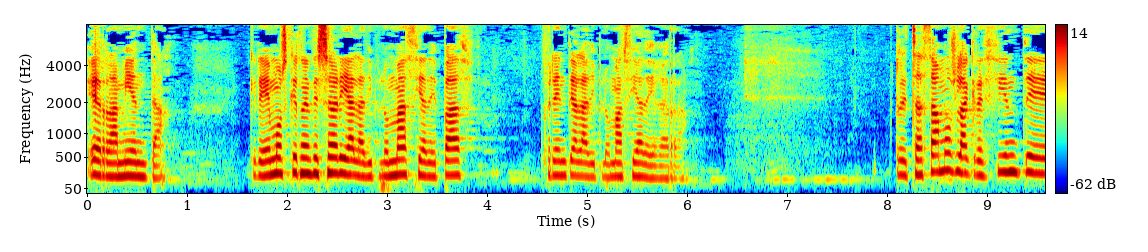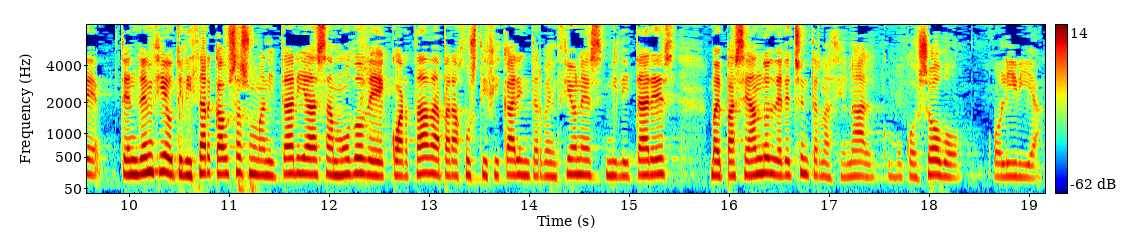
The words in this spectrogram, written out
herramienta. Creemos que es necesaria la diplomacia de paz frente a la diplomacia de guerra. Rechazamos la creciente tendencia a utilizar causas humanitarias a modo de coartada para justificar intervenciones militares bypaseando el derecho internacional, como Kosovo o Libia.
